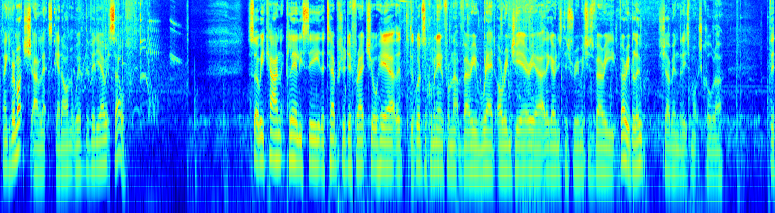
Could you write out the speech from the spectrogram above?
Thank you very much, and let's get on with the video itself. So we can clearly see the temperature differential here. The, the goods are coming in from that very red orangey area. They're going into this room, which is very, very blue, showing that it's much cooler. The,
